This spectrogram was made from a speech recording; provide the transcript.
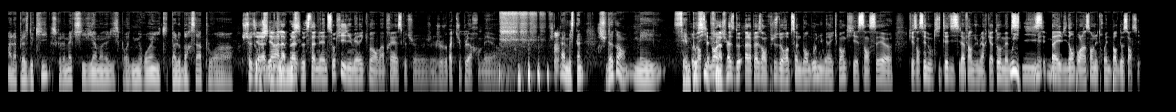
à la place de qui? Parce que le mec, s'il vient, à mon avis, c'est pour être numéro 1, il quitte pas le Barça pour. Euh, je te dirais bien à la place de Stanley Nsoki numériquement. Après, est-ce que tu, je, veux pas que tu pleures, mais. Euh... ah, mais Stan... je suis d'accord, mais c'est impossible. à la place de, à la place en plus de Robson Bambou numériquement, qui est censé, euh, qui est censé nous quitter d'ici la fin du mercato, même si c'est pas évident pour l'instant de lui trouver une porte de sortie.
